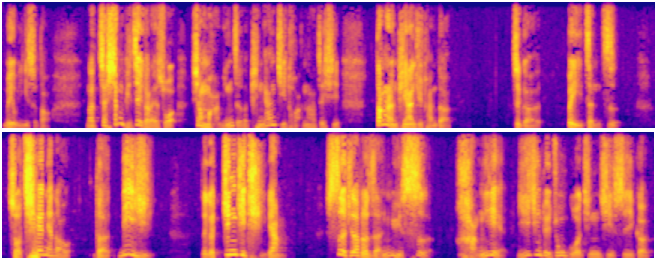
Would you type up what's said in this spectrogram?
没有意识到。那在相比这个来说，像马明哲的平安集团呐这些。当然，平安集团的这个被整治，所牵连到的利益，这个经济体量，涉及到的人与事、行业，已经对中国经济是一个，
